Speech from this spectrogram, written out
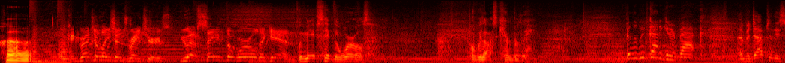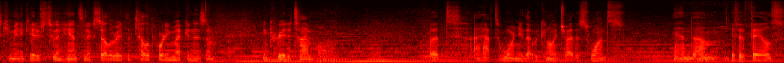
Congratulations, Rangers. You have saved the world again. We may have saved the world, but we lost Kimberly. Billy, we've got to get her back. I've adapted these communicators to enhance and accelerate the teleporting mechanism and create a time hole. But I have to warn you that we can only try this once. And um, if it fails,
